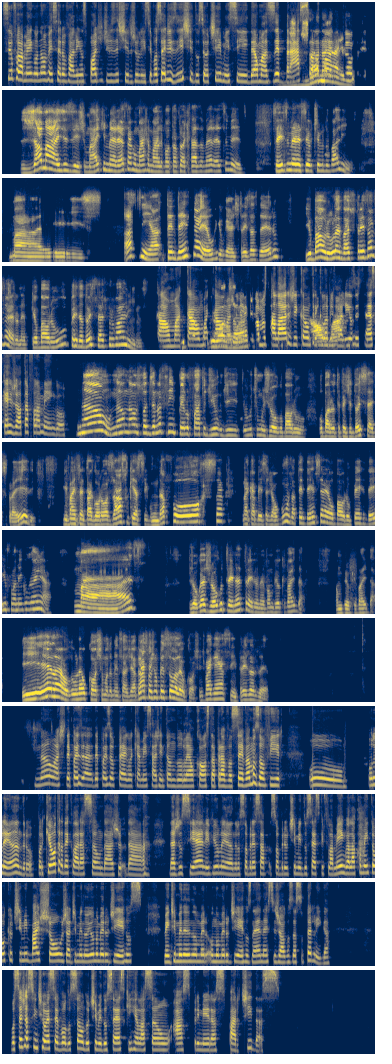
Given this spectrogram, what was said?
Se o Flamengo não vencer o Valinhos, pode desistir, Júlio. Se você desiste do seu time, se der uma zebraça Jamais. na Arena Country. Jamais desiste. Mike merece arrumar mal e voltar para casa, merece mesmo sem desmerecer o time do Valinho. Mas, assim, a tendência é o Rio ganhar de 3 a 0 e o Bauru levar de 3 a 0 né? Porque o Bauru perdeu 2 sets para o Valinhos. Calma, calma, calma, gente. Vamos falar de Country calma. Club Valinhos e Sesc RJ Flamengo. Não, não, não. Estou dizendo assim, pelo fato de, de o último jogo, o Bauru, o Bauru ter perdido dois sets para ele, e vai enfrentar agora o Osasco, que é a segunda força na cabeça de alguns, a tendência é o Bauru perder e o Flamengo ganhar. Mas jogo é jogo, treino é treino, né? Vamos ver o que vai dar. Vamos ver o que vai dar. E, e Léo, o Léo Costa mandou mensagem. Abraço para João Pessoa, Léo Costa. A gente vai ganhar sim, 3 a 0 Não, acho que depois, depois eu pego aqui a mensagem então do Léo Costa para você. Vamos ouvir o, o Leandro, porque outra declaração da, da, da Jussiele, viu, Leandro, sobre, essa, sobre o time do Sesc Flamengo, ela comentou que o time baixou, já diminuiu o número de erros, vem diminuindo o número, o número de erros né, nesses jogos da Superliga. Você já sentiu essa evolução do time do Sesc em relação às primeiras partidas?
